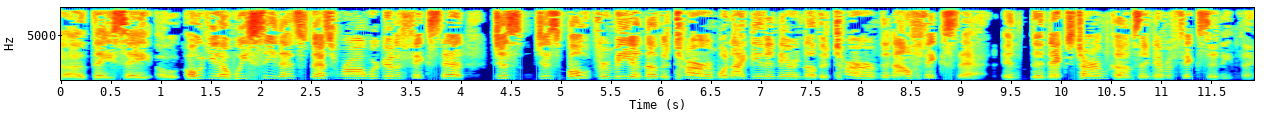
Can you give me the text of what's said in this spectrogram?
Uh, they say, oh, oh yeah, we see that's, that's wrong. We're going to fix that. Just, just vote for me another term. When I get in there another term, then I'll fix that. And the next term comes, they never fix anything.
